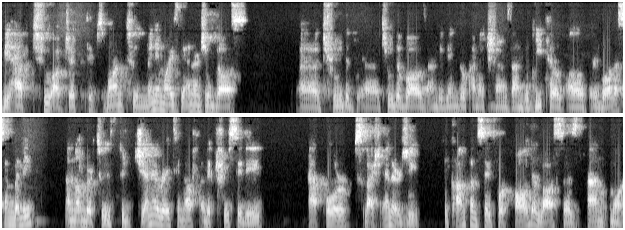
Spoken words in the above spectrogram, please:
we have two objectives. One, to minimize the energy loss uh, through the uh, through the walls and the window connections and the detail of a wall assembly. And number two is to generate enough electricity or slash energy to compensate for all the losses and more.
